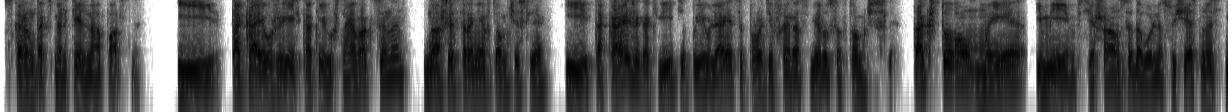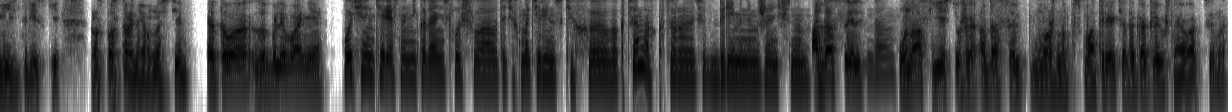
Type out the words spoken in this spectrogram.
скажем так, смертельно опасна. И такая уже есть коклюшная вакцина, в нашей стране в том числе. И такая же, как видите, появляется против РС-вируса в том числе. Так что мы имеем все шансы довольно существенно снизить риски распространенности этого заболевания. Очень интересно, никогда не слышала о вот этих материнских э, вакцинах, которые типа, беременным женщинам. Адасель. Да. У нас есть уже Адасель, можно посмотреть, это коклюшная вакцина.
